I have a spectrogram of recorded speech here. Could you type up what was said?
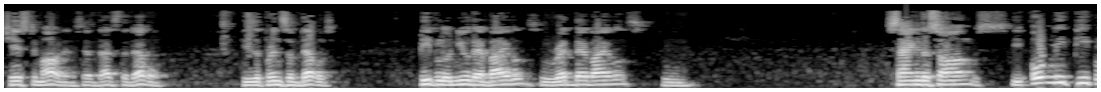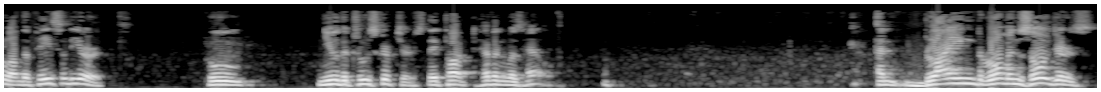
chased him out and said, that's the devil. He's the prince of devils. People who knew their Bibles, who read their Bibles, who sang the songs, the only people on the face of the earth who knew the true scriptures. They thought heaven was hell. And blind Roman soldiers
